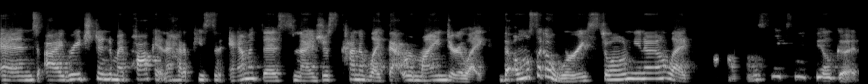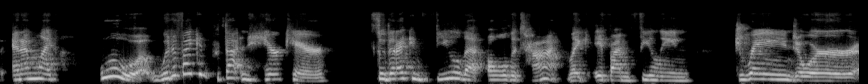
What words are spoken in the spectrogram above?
And I reached into my pocket and I had a piece of amethyst, and I just kind of like that reminder, like the almost like a worry stone, you know, like oh, this makes me feel good. And I'm like, ooh, what if I could put that in hair care so that I can feel that all the time? Like if I'm feeling drained or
